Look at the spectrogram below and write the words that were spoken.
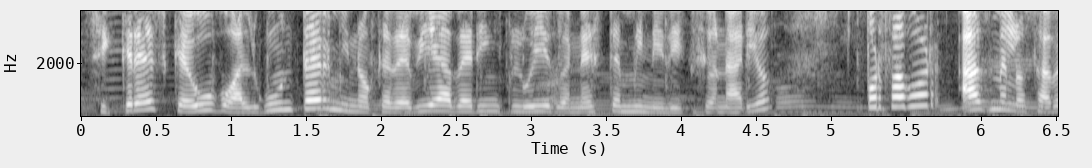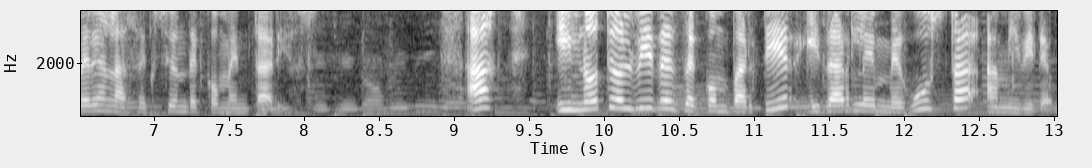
si crees que hubo algún término que debía haber incluido en este mini diccionario, por favor, házmelo saber en la sección de comentarios. Ah, y no te olvides de compartir y darle me gusta a mi video.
